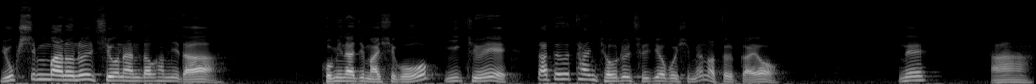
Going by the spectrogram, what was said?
60만 원을 지원한다고 합니다. 고민하지 마시고 이 기회에 따뜻한 겨울을 즐겨보시면 어떨까요? 네. 아,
